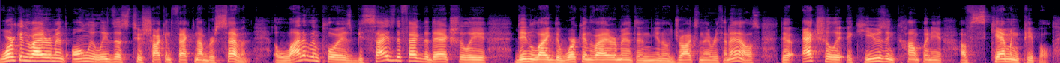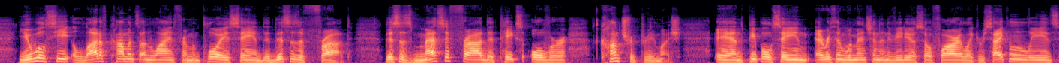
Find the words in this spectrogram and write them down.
Work environment only leads us to shocking fact number seven. A lot of employees, besides the fact that they actually didn't like the work environment and you know drugs and everything else, they're actually accusing company of scamming people. You will see a lot of comments online from employees saying that this is a fraud. This is massive fraud that takes over country pretty much and people saying everything we mentioned in the video so far, like recycling leads,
